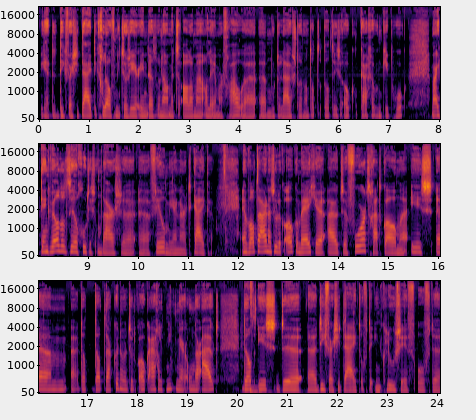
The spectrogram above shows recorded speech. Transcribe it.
ja, de diversiteit. Ik geloof niet zozeer in dat we nou met z'n allemaal alleen maar vrouwen uh, moeten luisteren. Want dat, dat is ook, krijg je ook een kippenhok. Maar ik denk wel dat het heel goed is om daar eens, uh, veel meer naar te kijken. En wat daar natuurlijk ook een beetje uit voort gaat komen, is um, dat, dat daar kunnen we natuurlijk ook eigenlijk niet meer onderuit. Dat is de diversiteit of de inclusive of de.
